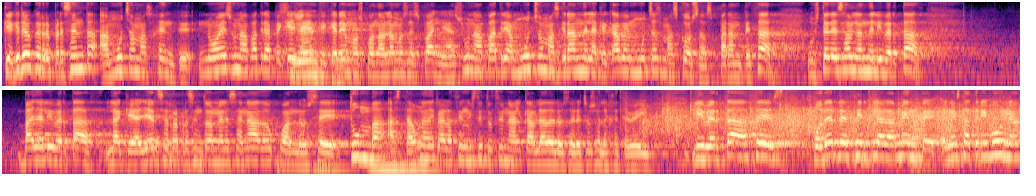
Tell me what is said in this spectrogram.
que creo que representa a mucha más gente. No es una patria pequeña la que queremos cuando hablamos de España, es una patria mucho más grande en la que caben muchas más cosas. Para empezar, ustedes hablan de libertad, Vaya libertad la que ayer se representó en el Senado cuando se tumba hasta una declaración institucional que habla de los derechos LGTBI. Libertad es poder decir claramente en esta tribuna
